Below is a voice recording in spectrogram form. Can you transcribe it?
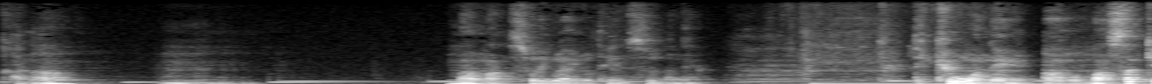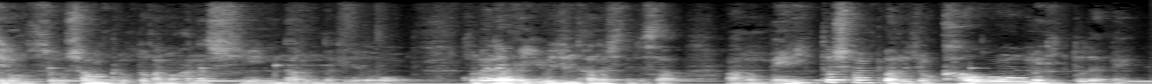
かな。うん。まあまあそれぐらいの点数だね。で今日はねあのまあさっきのそのシャンプーとかの話になるんだけれどもこの間やっぱり友人と話しててさあのメリットシャンプーあるじゃん顔メリットだよね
